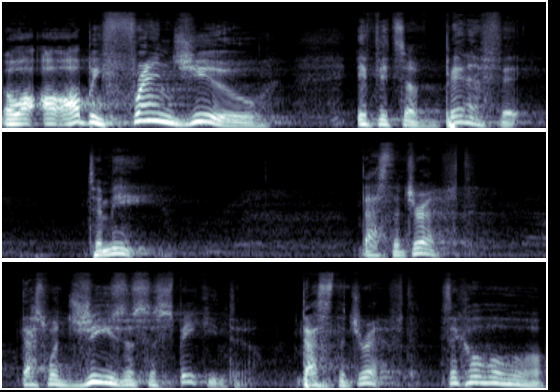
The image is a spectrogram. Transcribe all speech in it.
Oh, I'll, I'll befriend you if it's of benefit to me. That's the drift. That's what Jesus is speaking to. That's the drift. He's like, oh,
